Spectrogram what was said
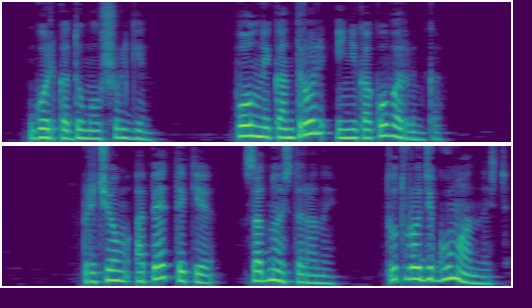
— горько думал Шульгин. Полный контроль и никакого рынка. Причем, опять-таки, с одной стороны, тут вроде гуманность.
